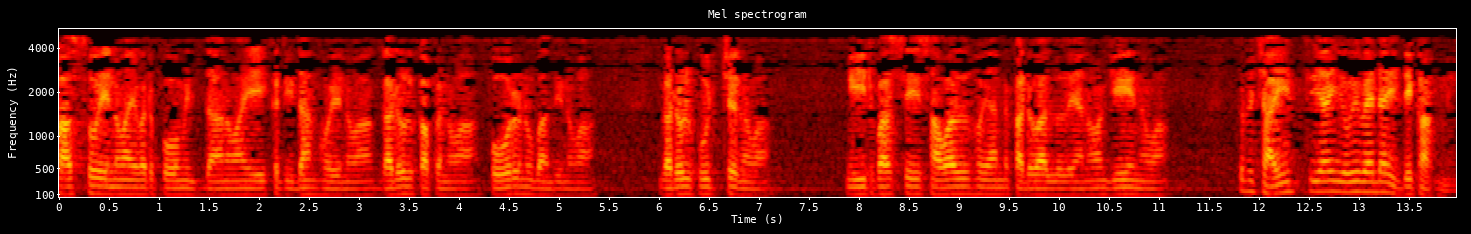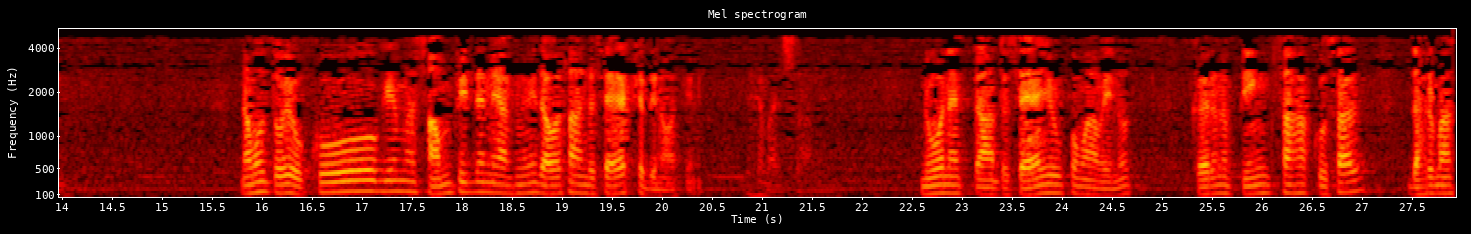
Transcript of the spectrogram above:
පස් හොයනවා ඒවට පොමිත් දානවා. ඒකට ඉඩම් හොයනවා. gadol කපනවා. පෝරණු බඳිනවා. gadol පුච්චනවා. ඊට පස්සේ සවල් හොයන්න කඩවල් වල යනවා ගේනවා. ඒකට චෛත්‍යයයි ওই වැඩයි දෙකක් නේ. නමුත් ඔය ඔක්කොගෙම සම්පින්දනයක් නෙවෙයි දවසාන්ද සෑයක් හැදෙනවා කියන්නේ. එහෙමයි ස්වාමීනි. නුවණැත්තාට සෑය උපමා වෙනොත් කරන පින් සහ කුසල් ධර්ම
